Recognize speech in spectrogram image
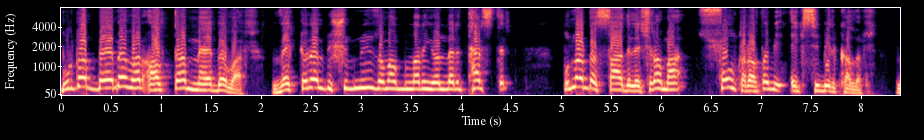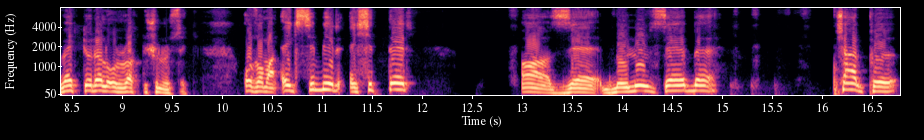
Burada BM var, altta MB var. Vektörel düşündüğün zaman bunların yönleri terstir. Bunlar da sadeleşir ama sol tarafta bir eksi bir kalır. Vektörel olarak düşünürsek. O zaman eksi bir eşittir. AZ bölü ZB çarpı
